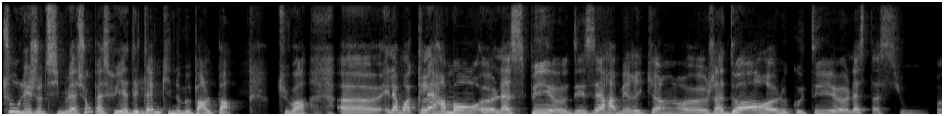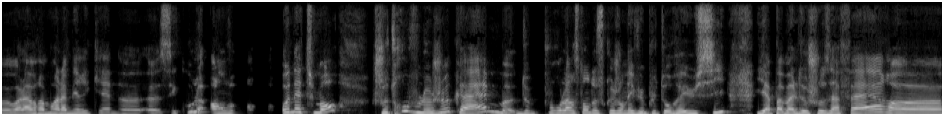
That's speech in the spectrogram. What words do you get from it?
tous les jeux de simulation parce qu'il y a des Mm. thèmes qui ne me parlent pas, tu vois? Euh, et là, moi, clairement, euh, l'aspect euh, désert américain, j'adore. Le côté, la station, voilà, vraiment à l'américaine, c'est cool. En- honnêtement, je trouve le jeu quand même, de, pour l'instant, de ce que j'en ai vu, plutôt réussi. Il y a pas mal de choses à faire. euh,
